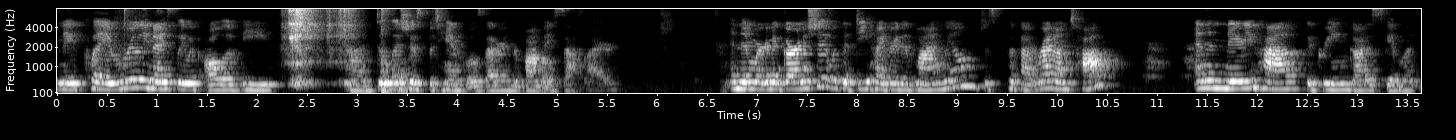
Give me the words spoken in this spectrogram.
And they play really nicely with all of the uh, delicious botanicals that are in the Bombay Sapphire. And then we're gonna garnish it with a dehydrated lime wheel. Just put that right on top. And then there you have the Green Goddess Gimlet.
